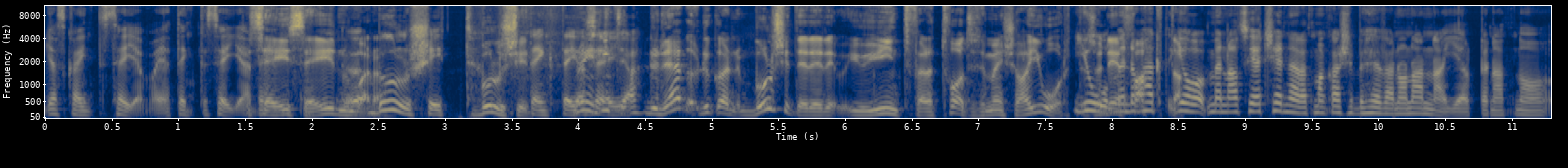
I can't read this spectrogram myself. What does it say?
jag ska inte säga vad jag tänkte säga. Säg, säg nu bara. Bullshit, Bullshit. tänkte jag Men säga. Inte, du där, du kan, bullshit är det ju inte för att 2000 människor har gjort det, Jo, så det är men, de här, fakta. jo, men alltså jag känner att man kanske behöver någon annan hjälp än att några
